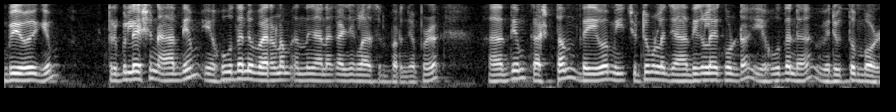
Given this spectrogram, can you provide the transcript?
ഉപയോഗിക്കും. ട്രിബുലേഷൻ ആദ്യം യഹൂദന് വരണം എന്ന് ഞാൻ കഴിഞ്ഞ ക്ലാസ്സിൽ പറഞ്ഞു. അപ്പോൾ ആദ്യം കഷ്ടം ദൈവം ഈ ചുറ്റുമുള്ള ജാതികളെ കൊണ്ട് യഹൂദന് വരുത്തുമ്പോൾ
